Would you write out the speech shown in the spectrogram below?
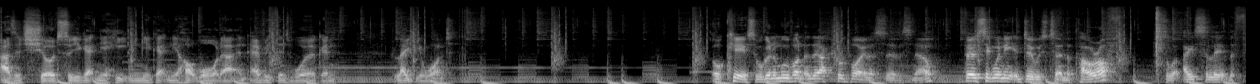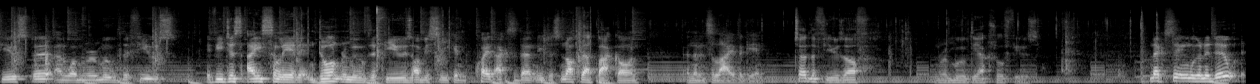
as it should. So you're getting your heating, you're getting your hot water, and everything's working like you want. Okay, so we're gonna move on to the actual boiler service now. First thing we need to do is turn the power off. So we'll isolate the fuse spur and when we'll remove the fuse. If you just isolate it and don't remove the fuse, obviously you can quite accidentally just knock that back on and then it's alive again. Turn the fuse off and remove the actual fuse. Next thing we're gonna do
